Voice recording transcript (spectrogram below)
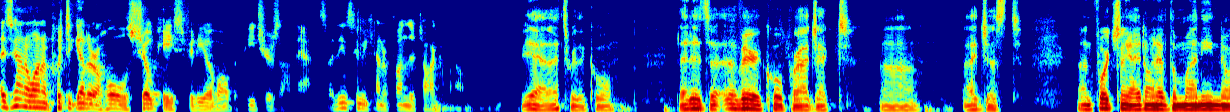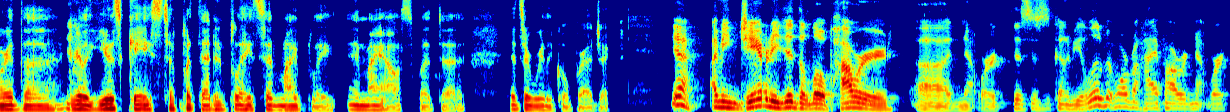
I just kind of want to put together a whole showcase video of all the features on that. So I think it's gonna be kind of fun to talk about. Yeah, that's really cool. That is a, a very cool project. Uh, I just, unfortunately, I don't have the money nor the really use case to put that in place in my place in my house. But uh, it's a really cool project. Yeah, I mean, Jay already did the low powered uh, network. This is going to be a little bit more of a high powered network.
